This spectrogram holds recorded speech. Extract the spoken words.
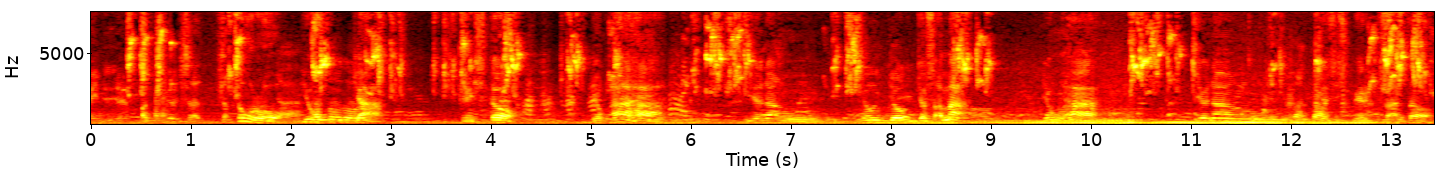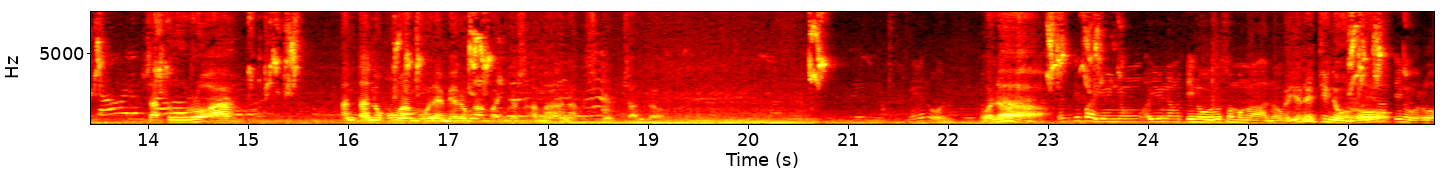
pin- pag sa, sa turo, yung Sa turo. ja, Kristo. Yung aha, yun ang Yung joke. Diyos Ama. Yung ha, yun ang Diyos Espiritu Santo. Sa turo ah, ang tanong ko nga muna, meron nga ba yung Diyos Ama, Anak, Espiritu Santo? Meron. Wala. But di ba, yun yung, ayun ang tinuro sa mga ano? Ayun ang tinuro. Ayun ang tinuro.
